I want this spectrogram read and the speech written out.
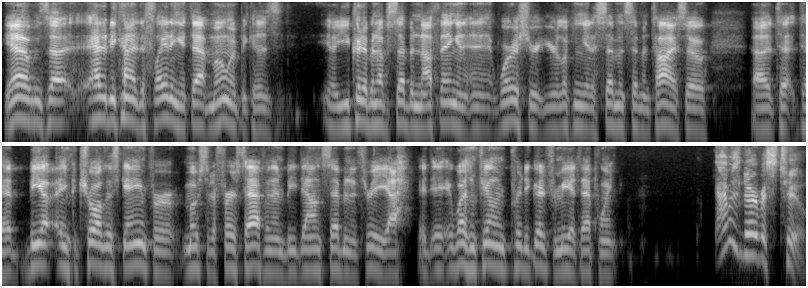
Yeah, it was uh, it had to be kind of deflating at that moment because you know you could have been up seven nothing, and, and at worst you're you're looking at a seven seven tie. So uh, to to be in control of this game for most of the first half and then be down seven to three, yeah, it, it wasn't feeling pretty good for me at that point. I was nervous too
